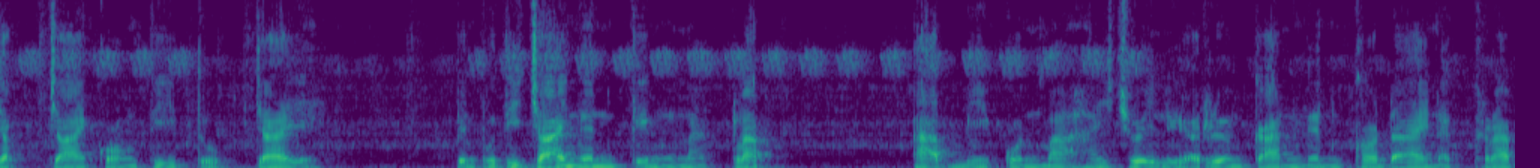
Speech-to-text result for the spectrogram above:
จับจ่ายของที่ถูกใจ เป็นผู้ที่ใช้เงินเก่งนะครับ อาจมีคนมาให้ช่วยเหลือเรื่องการเงินก็ได้นะครับ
